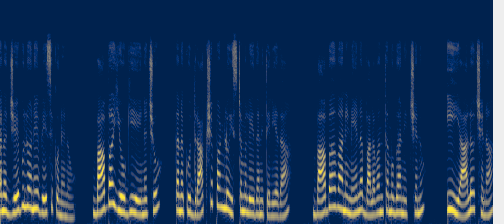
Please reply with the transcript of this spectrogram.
తన జేబులోనే వేసికొనెను. బాబా యోగి అయినచో తనకు ద్రాక్షపండ్లు ఇష్టములేదని తెలియదా? బాబా వాని నేల బలవంతముగా నిచ్చెను. ఈ ఆలోచన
